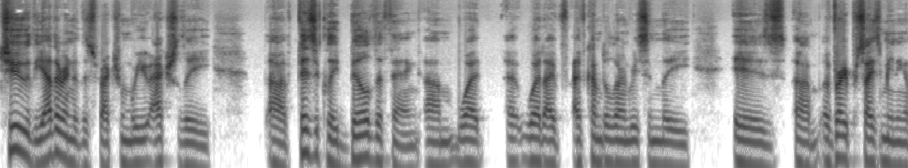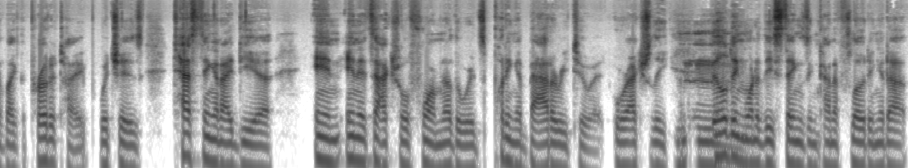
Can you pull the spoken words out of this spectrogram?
To the other end of the spectrum where you actually uh, physically build the thing. Um, what uh, what I've I've come to learn recently is um, a very precise meaning of like the prototype, which is testing an idea in in its actual form in other words putting a battery to it or actually mm. building one of these things and kind of floating it up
